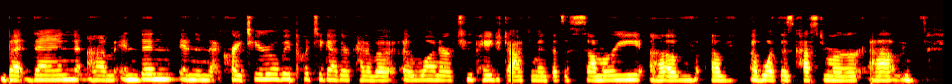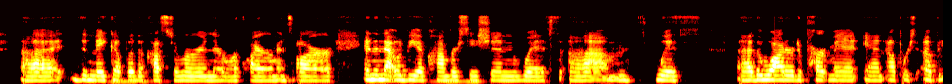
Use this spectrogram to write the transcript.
but then, um, and then, and then that criteria will be put together kind of a, a one or two page document that's a summary of of of what this customer. Um, uh, the makeup of the customer and their requirements are, and then that would be a conversation with um, with uh, the water department and upper, upper,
